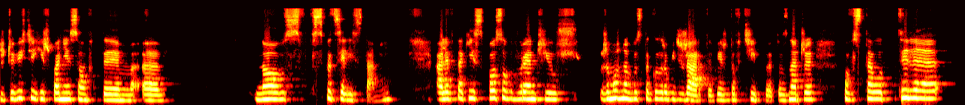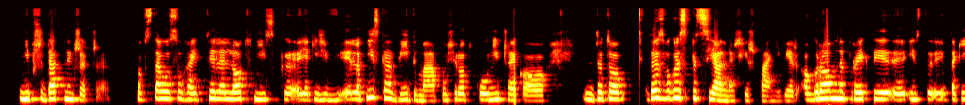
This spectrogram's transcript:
Rzeczywiście Hiszpanie są w tym e, no, specjalistami, ale w taki sposób wręcz już że można by z tego zrobić żarty, wiesz, dowcipy. To znaczy, powstało tyle nieprzydatnych rzeczy. Powstało, słuchaj, tyle lotnisk, jakieś lotniska widma pośrodku niczego. To, to, to jest w ogóle specjalność Hiszpanii, wiesz, ogromne projekty y, takie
